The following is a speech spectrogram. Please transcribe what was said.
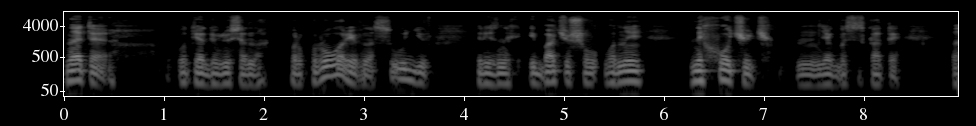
знаєте, от я дивлюся на прокурорів, на суддів різних, і бачу, що вони не хочуть, як би це сказати, е,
